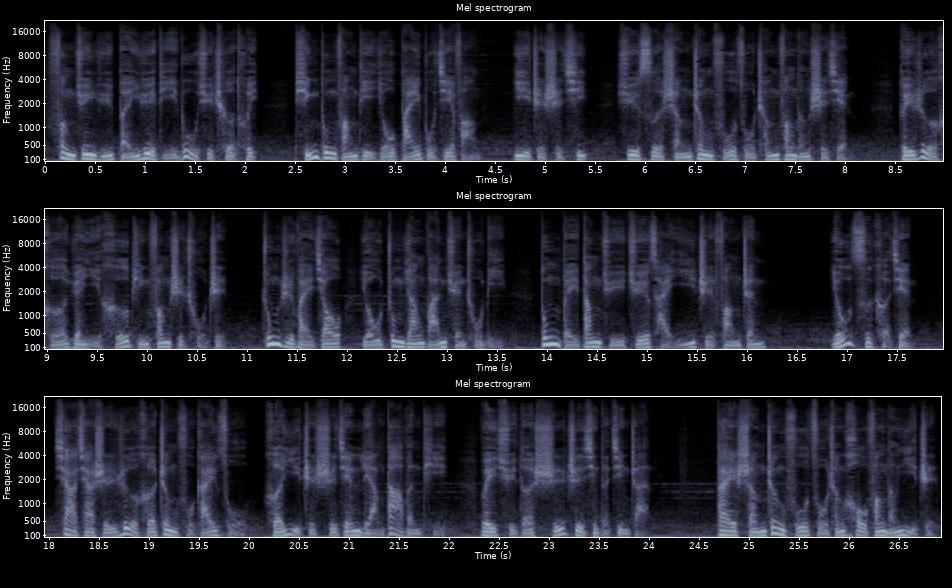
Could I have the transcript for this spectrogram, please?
奉军于本月底陆续撤退，平东防地由白布接防。一至时期需四省政府组成方能实现。对热河愿以和平方式处置，中日外交由中央完全处理。东北当局决采一致方针。由此可见，恰恰是热河政府改组和抑制时间两大问题。未取得实质性的进展，待省政府组成后方能抑制。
